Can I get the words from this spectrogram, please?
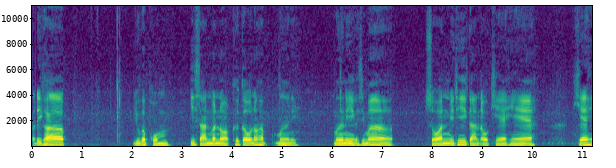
สวัสดีครับ อยู่กับผมอีสานบ้านนอกคือเก่าเนาะครับมือนี้มือนี้ก็สิมาสอนวิธีการเอาแค่แหแค่แห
